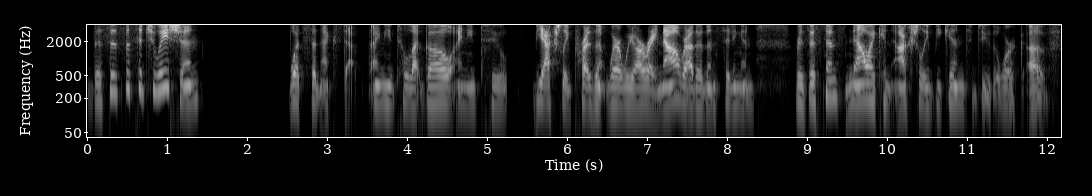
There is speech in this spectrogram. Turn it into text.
this is the situation. What's the next step? I need to let go. I need to be actually present where we are right now rather than sitting in resistance. Now I can actually begin to do the work of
